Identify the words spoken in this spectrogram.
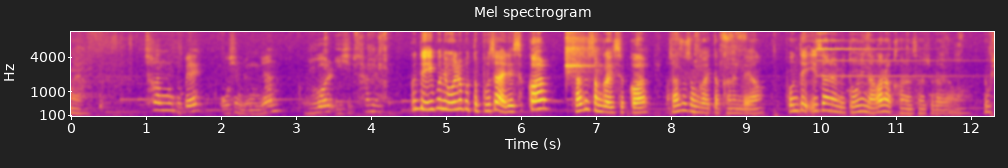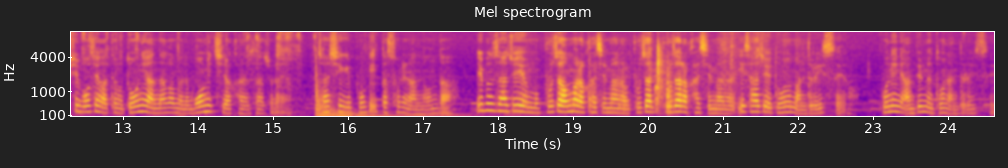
네. 1956년 6월 23일생. 근데 이분이 원래부터 부자 이랬을걸? 자수성가 있을걸? 자수성가 있다 하는데요. 본데 이 사람이 돈이 나가라 하는 사주라요. 65세 같으면 돈이 안 나가면 몸이 치락하는 사주라요. 자식이 복이 있다 소리는 안 나온다. 이분 사주에 뭐 부자 엄마라 하지만 부자 부자라 하지만 이 사주에 돈은 안 들어 있어요. 본인이 안 빌면 돈 안 들어 있어요.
